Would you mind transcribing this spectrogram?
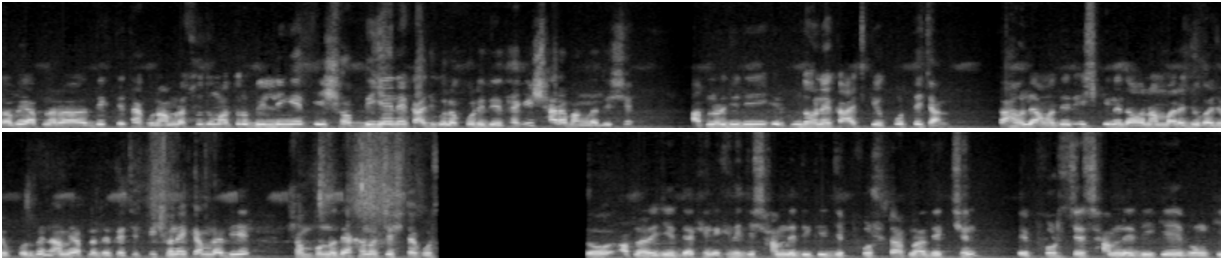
তবে আপনারা দেখতে থাকুন। আমরা শুধুমাত্র বিল্ডিং এর এইসব ডিজাইনের কাজগুলো করে দিয়ে থাকি সারা বাংলাদেশে। আপনারা যদি এরকম ধরনের কাজ কেউ করতে চান, তাহলে আমাদের স্ক্রিনে দেওয়া নাম্বারে যোগাযোগ করবেন। আমি আপনাদের কাছে পিছনে ক্যামেরা দিয়ে সম্পূর্ণ দেখানোর চেষ্টা করছি। তো আপনারা এই যে দেখেন, এখানে যে সামনের দিকে যে ফোর্সটা আপনারা দেখছেন, এই ফোর্সের সামনের দিকে এবং কি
